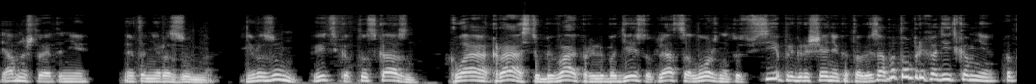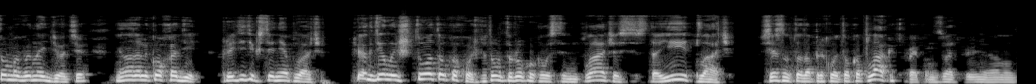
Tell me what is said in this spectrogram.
Явно, что это, не, это неразумно. Неразумно. Видите, как тут сказано. Красть, убивать, прелюбодействовать, клясться ложно. То есть все прегрешения, которые есть. А потом приходить ко мне. Потом вы найдете. Не надо далеко ходить. Придите к стене плача. Человек делает что только хочет. Потом вдруг около стены плачет, стоит, плачет. Естественно, туда приходит только плакать, поэтому назвать он,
